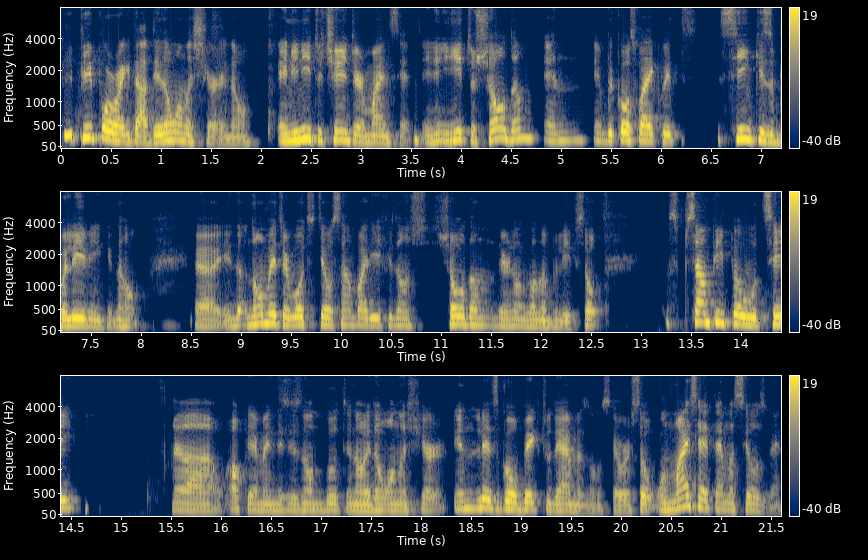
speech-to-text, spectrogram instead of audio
people like that they don't want to share you know and you need to change their mindset and you need to show them and, and because like with seeing is believing you know uh, no matter what you tell somebody, if you don't show them, they're not going to believe. So some people would say, uh, okay, I mean, this is not good, you know, I don't want to share. And let's go back to the Amazon server. So on my side, I'm a sales guy.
